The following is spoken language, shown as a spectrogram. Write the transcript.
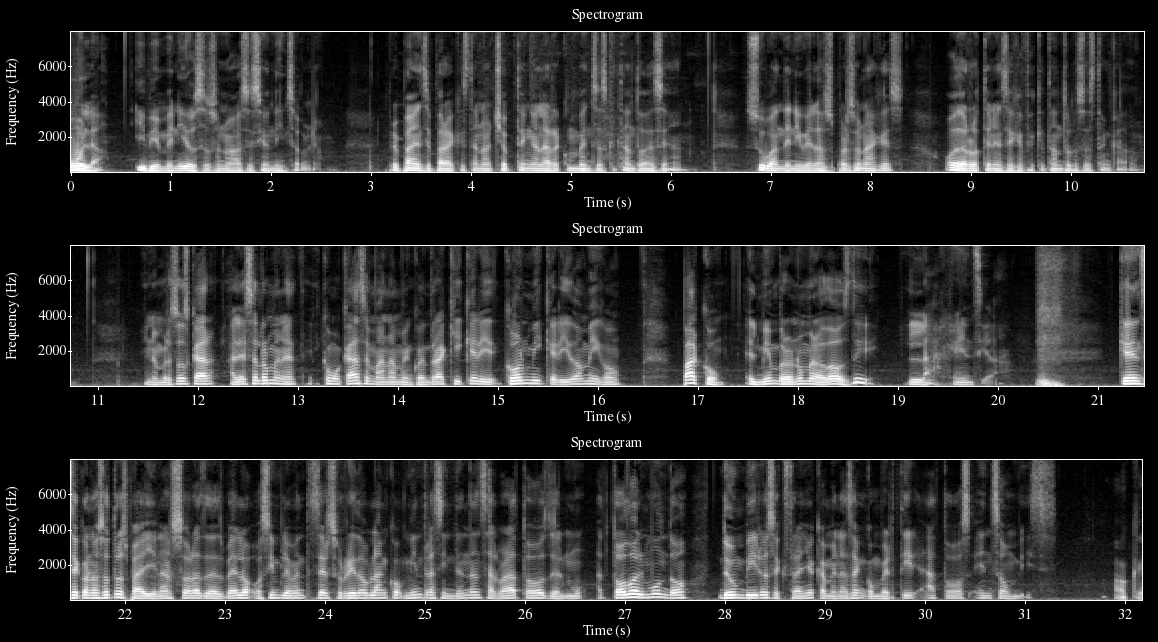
Hola y bienvenidos a su nueva sesión de insomnio. Prepárense para que esta noche obtengan las recompensas que tanto desean, suban de nivel a sus personajes o derroten a ese jefe que tanto los ha estancado. Mi nombre es Oscar, alias el Romanet, y como cada semana me encuentro aquí con mi querido amigo Paco, el miembro número 2 de la agencia. Quédense con nosotros para llenar sus horas de desvelo o simplemente ser su ruido blanco mientras intentan salvar a, todos del a todo el mundo de un virus extraño que amenaza en convertir a todos en zombies. Ok.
